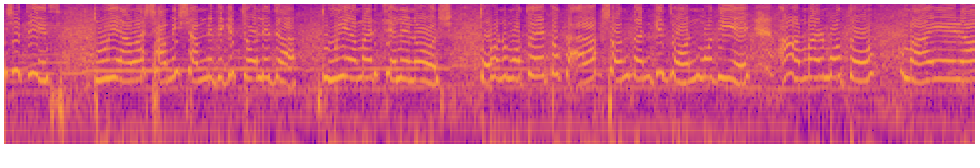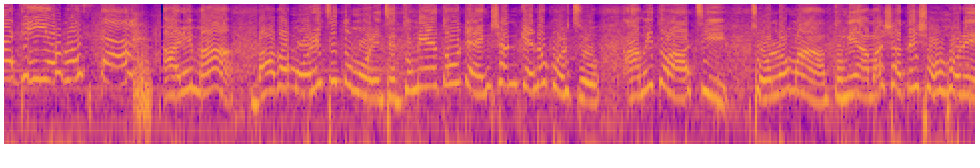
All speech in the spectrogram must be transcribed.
এসেছিস তুই আমার স্বামীর সামনে থেকে চলে যা তুই আমার ছেলে নোস তোর মতো এত খারাপ সন্তানকে জন্ম দিয়ে আমার মতো মায়ের আজ এই অবস্থা। আরে মা বাবা মরেছে তো মরেছে তুমি এত টেনশন কেন করছ? আমি তো আছি। চলো মা তুমি আমার সাথে শহরে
